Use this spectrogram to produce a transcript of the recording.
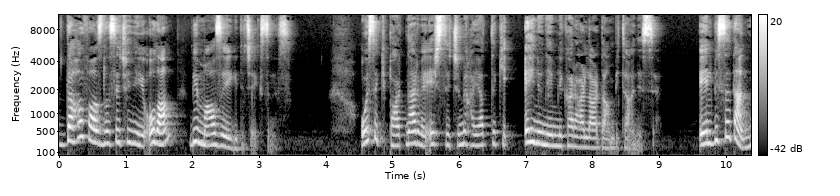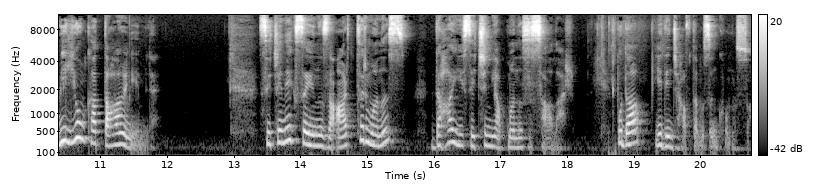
Daha fazla seçeneği olan bir mağazaya gideceksiniz. Oysa ki partner ve eş seçimi hayattaki en önemli kararlardan bir tanesi. Elbiseden milyon kat daha önemli seçenek sayınızı arttırmanız daha iyi seçim yapmanızı sağlar. Bu da 7. haftamızın konusu.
